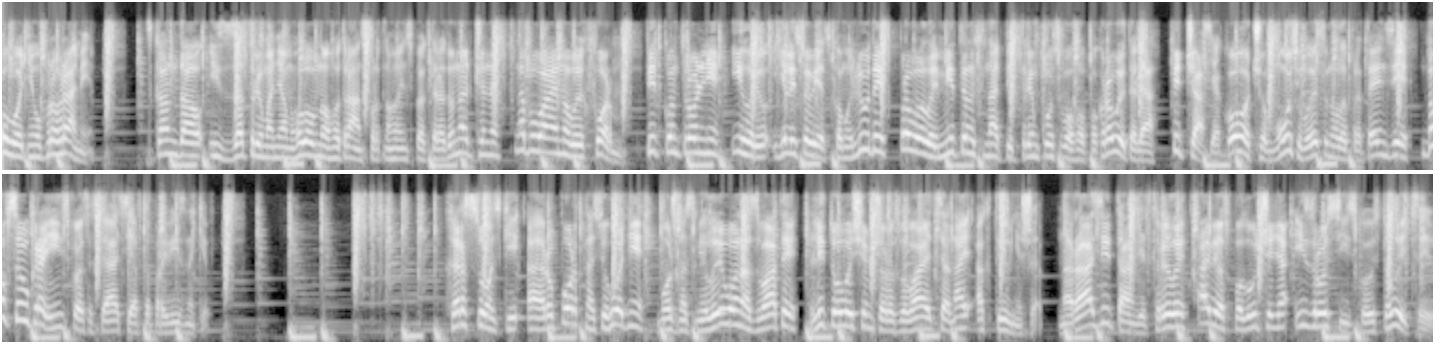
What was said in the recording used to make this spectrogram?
Сьогодні у програмі. Скандал із затриманням головного транспортного інспектора Донеччини набуває нових форм. Підконтрольні Ігорю Єлісовєцькому люди провели мітинг на підтримку свого покровителя, під час якого чомусь висунули претензії до Всеукраїнської асоціації автоперевізників. Херсонський аеропорт на сьогодні можна сміливо назвати літовищем, що розвивається найактивніше. Наразі там відкрили авіасполучення із російською столицею.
